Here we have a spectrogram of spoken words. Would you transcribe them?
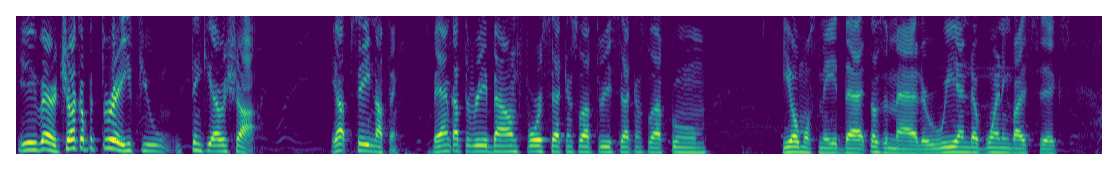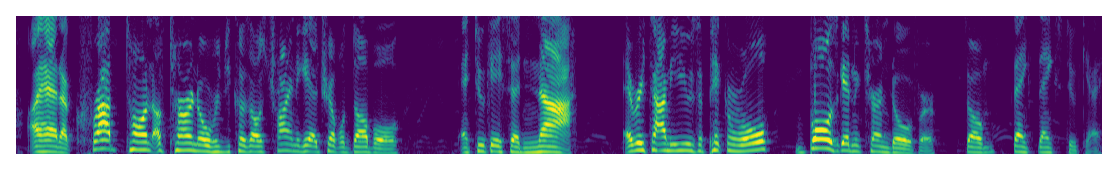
You better chuck up a three if you think you have a shot. Yep, see, nothing. Bam got the rebound. Four seconds left, three seconds left. Boom. He almost made that. Doesn't matter. We end up winning by six. I had a crap ton of turnovers because I was trying to get a triple-double. And 2K said, nah. Every time you use a pick and roll, ball's getting turned over. So, thank, thanks 2K.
